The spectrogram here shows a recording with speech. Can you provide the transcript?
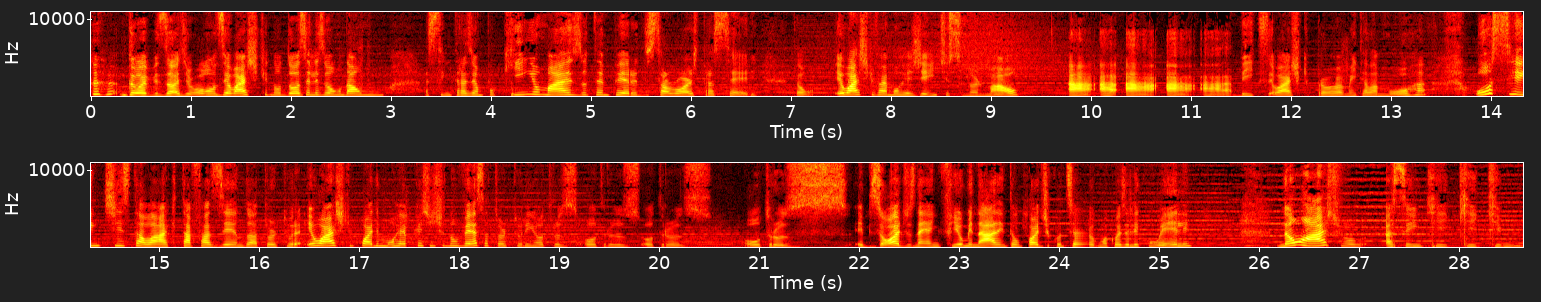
Do episódio 11, eu acho que no 12 eles vão dar um. Assim, trazer um pouquinho mais do tempero de Star Wars pra série. Então, eu acho que vai morrer gente, isso é normal a, a, a, a, a Bix, eu acho que provavelmente ela morra. O cientista lá que tá fazendo a tortura, eu acho que pode morrer, porque a gente não vê essa tortura em outros, outros, outros, outros episódios, né? Em filme, nada, então pode acontecer alguma coisa ali com ele. Não acho, assim, que, que, que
